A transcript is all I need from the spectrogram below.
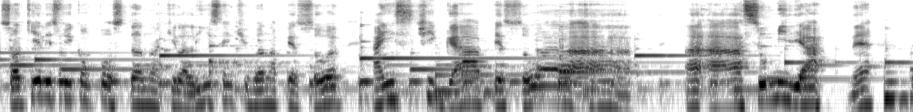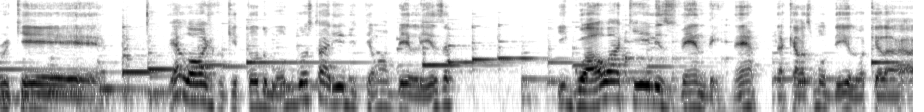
Só que eles ficam postando aquilo ali, incentivando a pessoa a instigar a pessoa a, a, a, a se humilhar, né? Porque é lógico que todo mundo gostaria de ter uma beleza igual a que eles vendem, né? Daquelas modelos, aquela,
